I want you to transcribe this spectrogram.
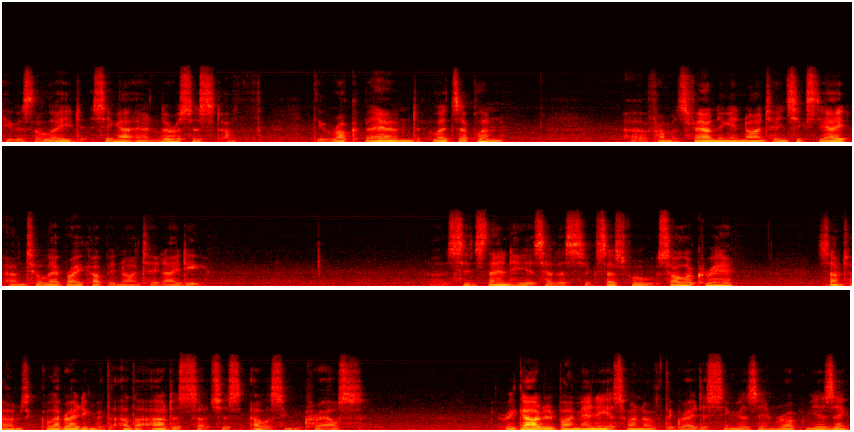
He was the lead singer and lyricist of the rock band Led Zeppelin uh, from its founding in 1968 until their breakup in 1980. Uh, since then, he has had a successful solo career, sometimes collaborating with other artists such as Alison Krauss. Regarded by many as one of the greatest singers in rock music,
